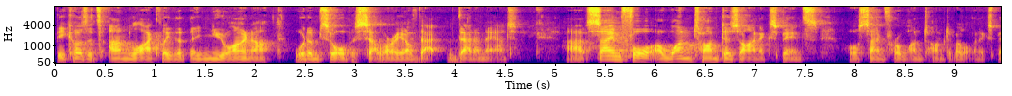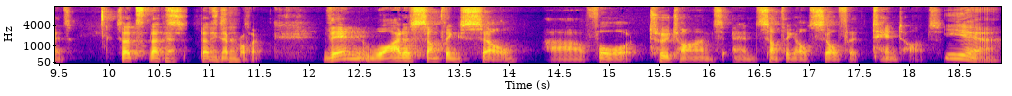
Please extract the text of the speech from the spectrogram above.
because it's unlikely that the new owner would absorb a salary of that that amount. Uh, same for a one-time design expense, or same for a one-time development expense. So that's that's okay. that's Makes net sense. profit. Then why does something sell uh, for two times and something else sell for 10 times? Yeah.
